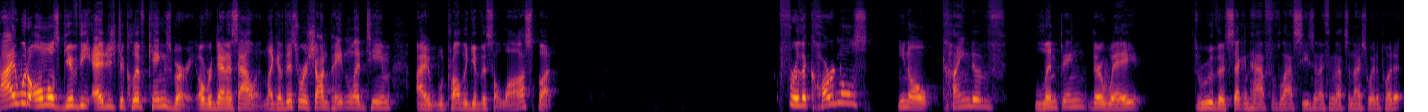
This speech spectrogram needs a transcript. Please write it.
I would almost give the edge to Cliff Kingsbury over Dennis Allen. Like if this were a Sean Payton led team, I would probably give this a loss, but for the Cardinals, you know, kind of limping their way through the second half of last season, I think that's a nice way to put it.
